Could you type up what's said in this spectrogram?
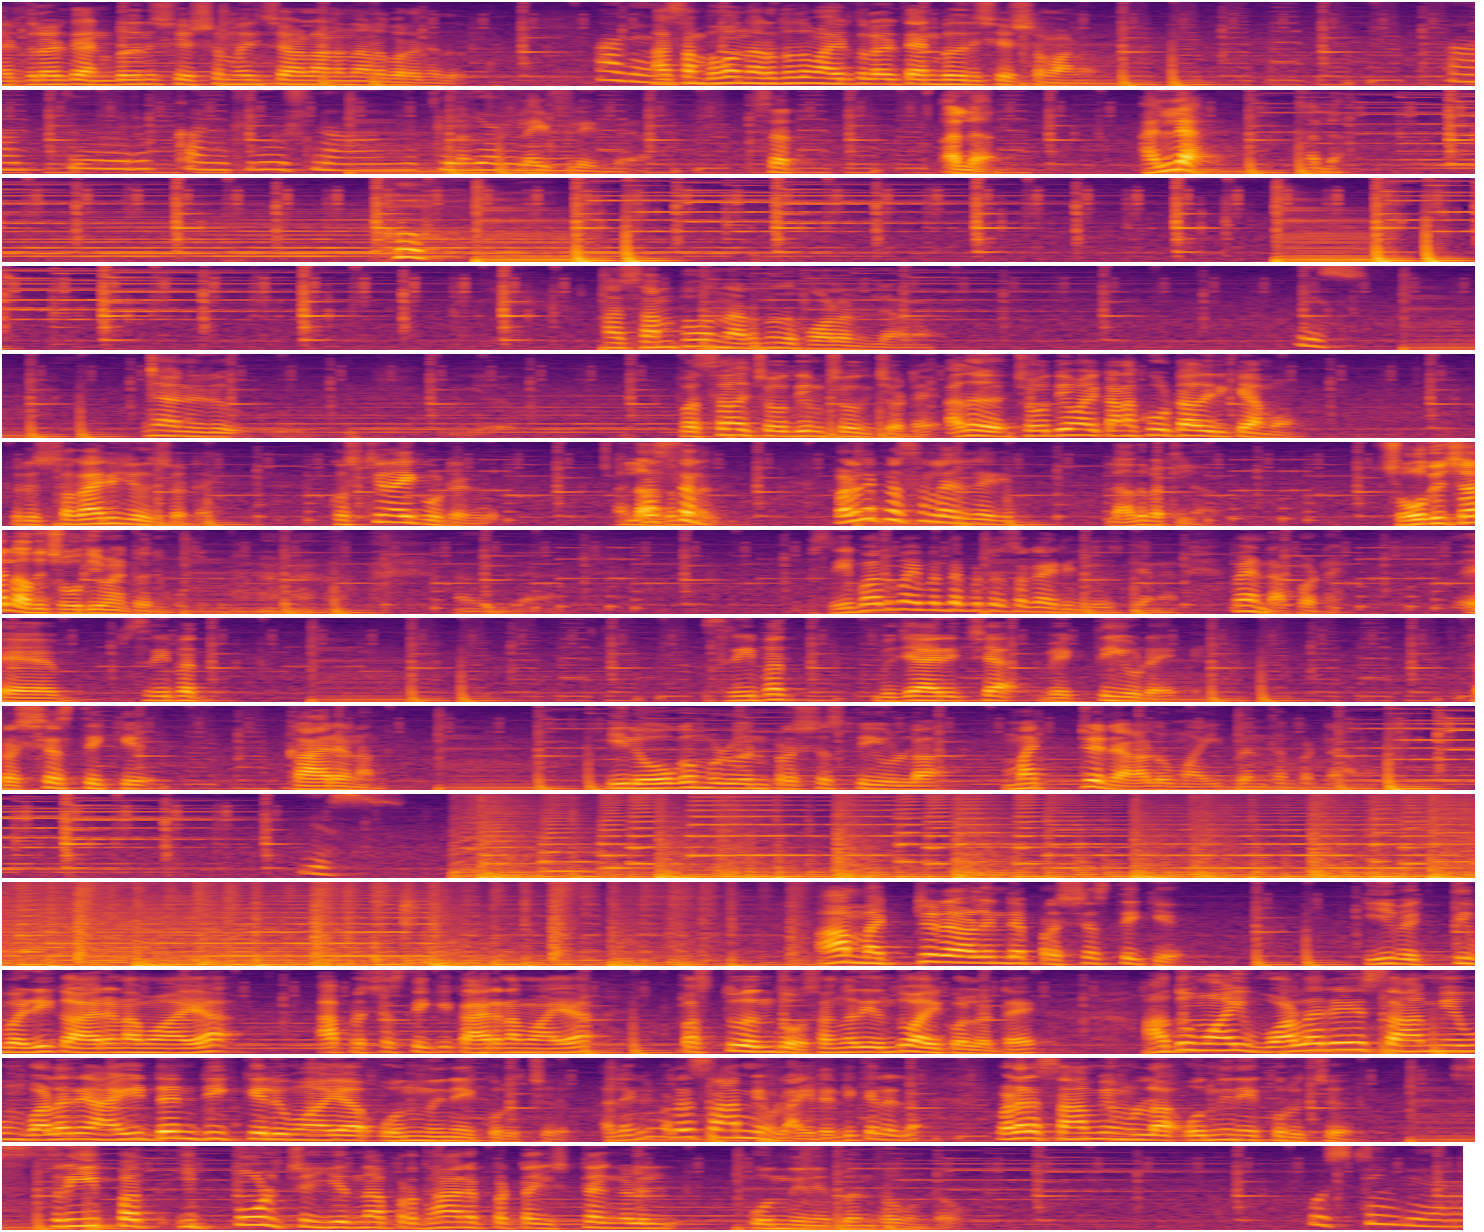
ആയിരത്തി തൊള്ളായിരത്തി അൻപതിന് ശേഷം മരിച്ച ആളാണെന്നാണ് പറഞ്ഞത്. അതെ. ആ സംഭവം നടന്നതും ആയിരത്തി തൊള്ളായിരത്തി അൻപതിന് ശേഷമാണ്. അത് ഒരു കൺഫ്യൂഷനാണ് ക്ലിയർ ലൈഫിലില്ല സർ അല്ല. അല്ല. അല്ല. ആ സംഭവം നടന്നത് ഹോളണ്ടിലാണ്. യെസ് ഞാനൊരു പേഴ്സണൽ ചോദ്യം ചോദിച്ചോട്ടെ. അത് ചോദ്യമായി കണക്ക് കൂട്ടാതിരിക്കാമോ ഒരു സ്വകാര്യം ചോദിച്ചോട്ടെ. ക്വസ്റ്റ്യനായി കൂട്ടരുത്. പേഴ്സണൽ വളരെ പേഴ്സണൽ ആയ ഒരു കാര്യം. അല്ല അത് പറ്റില്ല. ചോദിച്ചാൽ അത് ചോദ്യമായിട്ട് തന്നെ കൂട്ടും. അതില്ല. ശ്രീപാദുമായി ബന്ധപ്പെട്ട സ്വകാര്യം ചോദിക്കാനാണ്. വേണ്ട പോട്ടെ. ഏ, ശ്രീപദ് വിചാരിച്ച വ്യക്തിയുടെ പ്രശസ്തിക്ക് കാരണം ഈ ലോകം മുഴുവൻ പ്രശസ്തിയുള്ള മറ്റൊരാളുമായി ബന്ധപ്പെട്ടാണ്. ആ മറ്റൊരാളിന്റെ പ്രശസ്തിക്ക് ഈ വ്യക്തി വഴി കാരണമായ ആ പ്രശസ്തിക്ക് കാരണമായ വസ്തു എന്തോ സംഗതി എന്തോ ആയിക്കൊള്ളട്ടെ. അതുമായി വളരെ സാമ്യവും വളരെ ഐഡന്റിക്കലുമായ ഒന്നിനെക്കുറിച്ച് അല്ലെങ്കിൽ വളരെ സാമ്യമുള്ള ഐഡന്റിക്കലല്ല വളരെ സാമ്യമുള്ള ഒന്നിനെക്കുറിച്ച് ശ്രീപദ് ഇപ്പോൾ ചെയ്യുന്ന പ്രധാനപ്പെട്ട ഇഷ്ടങ്ങളിൽ ഒന്നിന് ബന്ധമുണ്ടോ? ക്വസ്റ്റ്യൻ ക്ലിയർ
